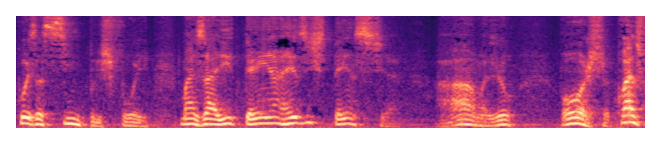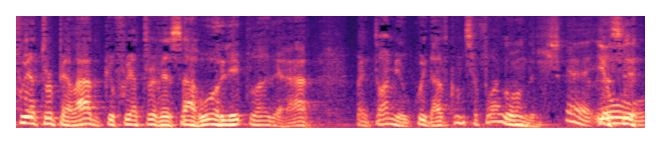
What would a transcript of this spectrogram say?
coisa simples foi. Mas aí tem a resistência. Ah, mas eu, poxa, quase fui atropelado porque eu fui atravessar a rua, olhei para o lado errado. Então, amigo, cuidado quando você for a Londres. É, eu, você...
